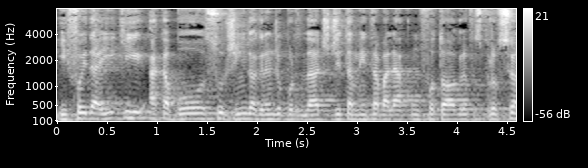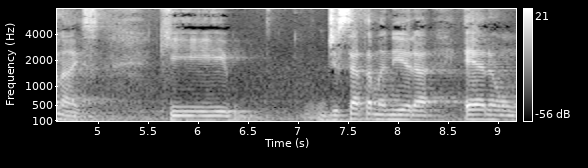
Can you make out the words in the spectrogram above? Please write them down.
E foi daí que acabou surgindo a grande oportunidade de também trabalhar com fotógrafos profissionais, que de certa maneira eram,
